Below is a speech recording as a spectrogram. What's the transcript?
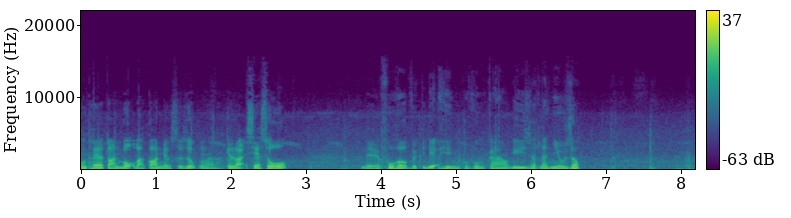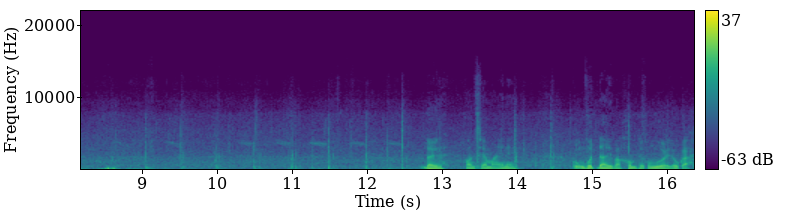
uh, thấy là toàn bộ bà con đều sử dụng uh, cái loại xe số để phù hợp với cái địa hình của vùng cao đi rất là nhiều dốc. Đây này, con xe máy này, cũng vứt đây và không thấy có người đâu cả.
